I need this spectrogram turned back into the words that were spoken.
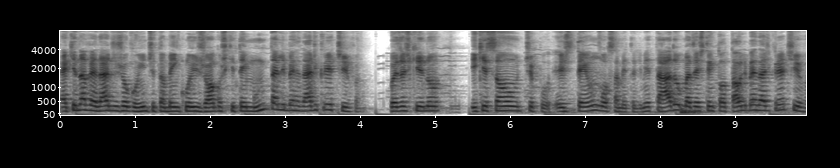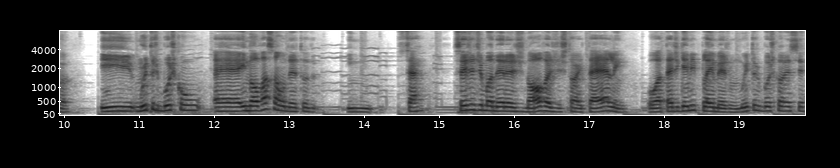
é que, na verdade, o jogo indie também inclui jogos que têm muita liberdade criativa. Coisas que não. E que são, tipo, eles têm um orçamento limitado, mas eles têm total liberdade criativa. E muitos buscam é, inovação dentro do. Em, certo? Seja de maneiras novas de storytelling ou até de gameplay mesmo. Muitos buscam esse,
